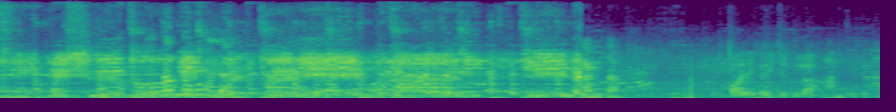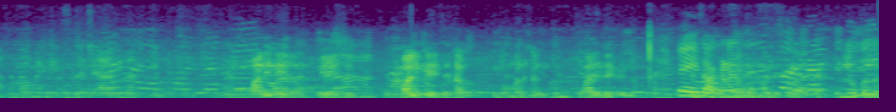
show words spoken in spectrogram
श्री कृष्ण पाणी प्यायचे तुला पाणी द्यायला प्यायचे. पाणी प्यायचे सांग मम्माला सांगितलं पाणी दे ब्लू कलर.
